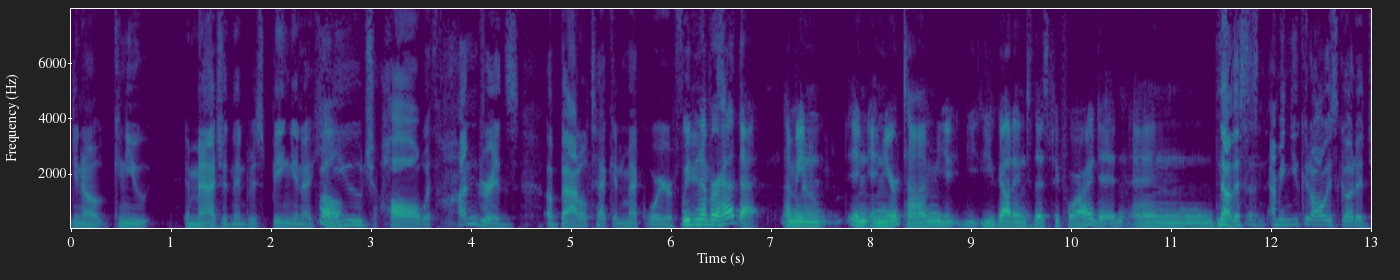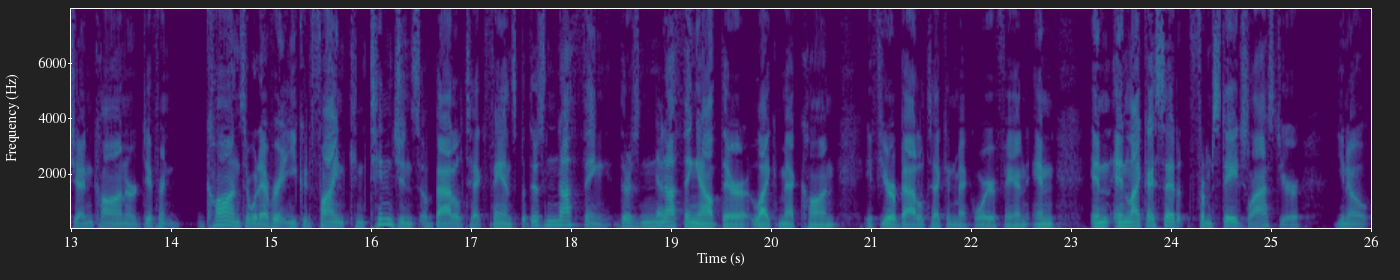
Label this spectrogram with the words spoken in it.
you know, can you imagine than just being in a well, huge hall with hundreds of BattleTech and MechWarrior fans. We've never had that. I mean, no. in in your time, you you got into this before I did, and no, this is. I mean, you could always go to Gen Con or different cons or whatever, and you could find contingents of BattleTech fans. But there's nothing. There's yep. nothing out there like MechCon if you're a BattleTech and Mech Warrior fan. And and and like I said from stage last year, you know,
